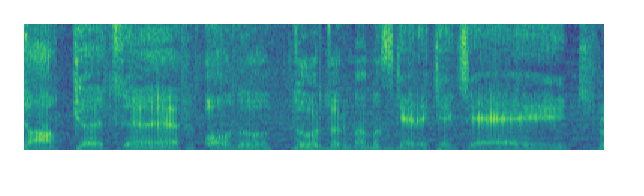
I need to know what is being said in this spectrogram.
çok kötü. Onu durdurmamız gerekecek.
